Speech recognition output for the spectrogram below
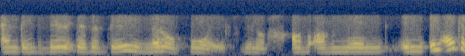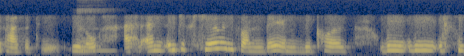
and there's very there's a very little voice, you know, of of men in in all capacities, you know, mm. and, and and just hearing from them because we we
